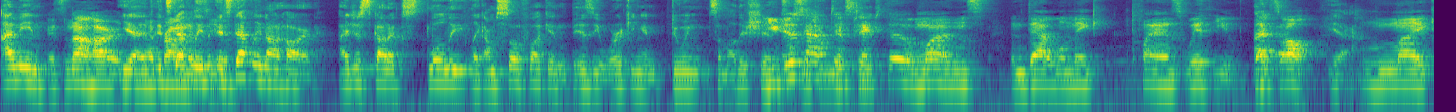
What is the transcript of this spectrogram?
I mean, It's not hard. yeah, I it's definitely you. it's definitely not hard. I just gotta slowly like I'm so fucking busy working and doing some other shit. You just have to pick the ones and that will make plans with you. That's all. Yeah. Like,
